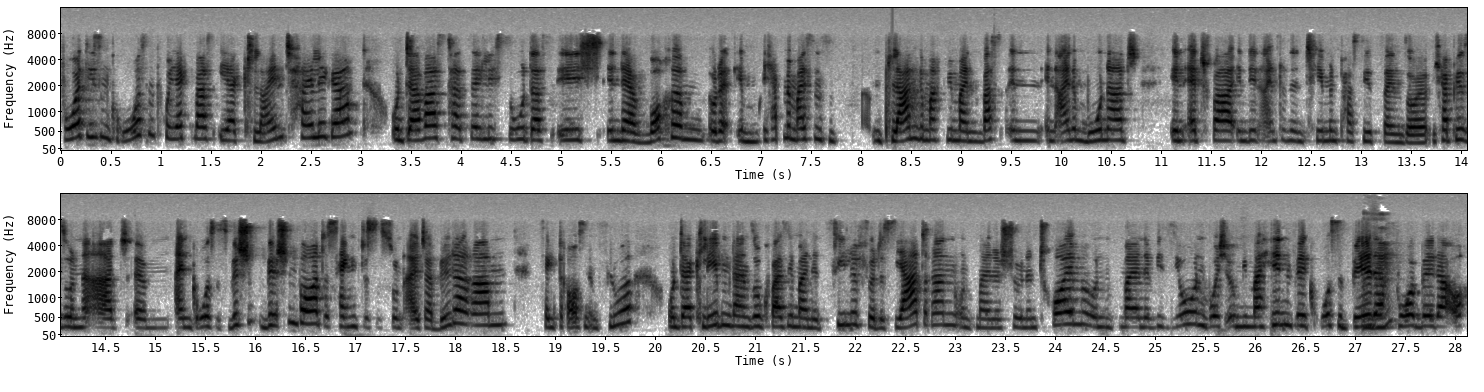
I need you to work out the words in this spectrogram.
vor diesem großen Projekt war es eher kleinteiliger und da war es tatsächlich so, dass ich in der Woche oder im, ich habe mir meistens einen Plan gemacht, wie mein, was in, in einem Monat in etwa in den einzelnen Themen passiert sein soll. Ich habe hier so eine Art, ähm, ein großes Vision, Vision Board, das hängt, das ist so ein alter Bilderrahmen, hängt draußen im Flur und da kleben dann so quasi meine Ziele für das Jahr dran und meine schönen Träume und meine Visionen, wo ich irgendwie mal hin will, große Bilder, mhm. Vorbilder auch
